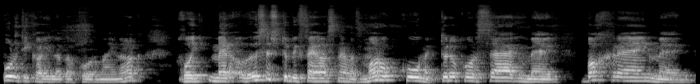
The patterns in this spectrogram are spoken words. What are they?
politikailag a kormánynak, hogy mert az összes többi felhasznál az Marokkó, meg Törökország, meg Bahrein, meg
